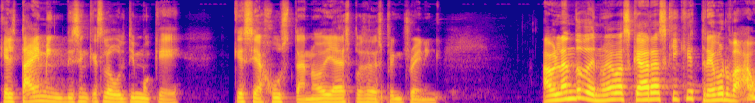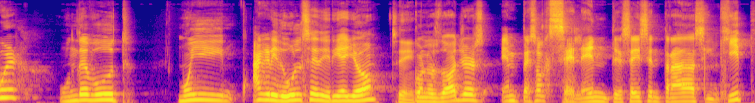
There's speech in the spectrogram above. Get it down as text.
Que el timing dicen que es lo último que, que se ajusta, ¿no? Ya después del Spring Training. Hablando de nuevas caras, Kike, Trevor Bauer, un debut muy agridulce, diría yo. Sí. Con los Dodgers empezó excelente, seis entradas sin hit.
